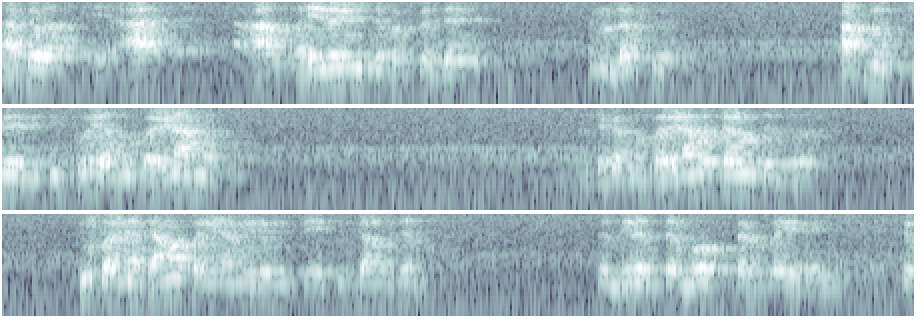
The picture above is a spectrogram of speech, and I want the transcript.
આ તો આ લઈ રહ્યું છે ફક્ત એનું લક્ષ્ય આટલું જ છે બીજું કોઈ એનું પરિણામ નથી. જગતનું પરિણામ જ જાણવું છે શું પરિણામ શામાં પરિણામી રહ્યું છે એટલું જાણવું છે ને? તો નિરંતર મોક્ષ તરફ લઈ રહ્યું છે.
